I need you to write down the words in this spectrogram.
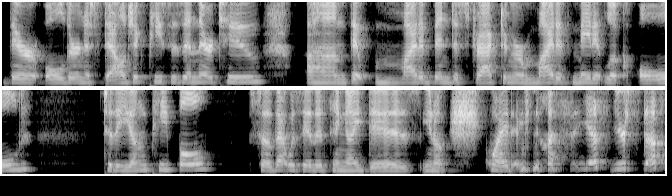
their older nostalgic pieces in there too, um, that might have been distracting or might have made it look old to the young people so that was the other thing I did is, you know, shh, quiet. You know, yes, your stuff.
